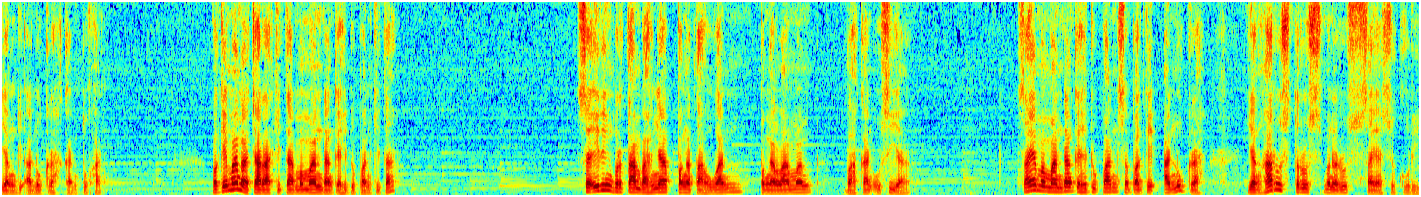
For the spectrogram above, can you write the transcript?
yang dianugerahkan Tuhan. Bagaimana cara kita memandang kehidupan kita? Seiring bertambahnya pengetahuan, pengalaman, bahkan usia, saya memandang kehidupan sebagai anugerah yang harus terus-menerus saya syukuri.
